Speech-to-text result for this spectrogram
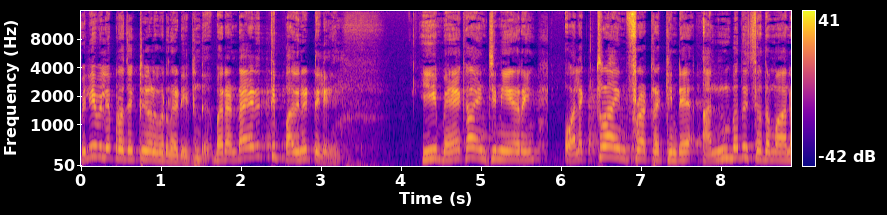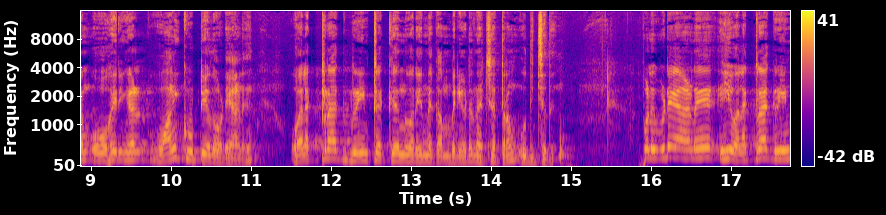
വലിയ വലിയ പ്രൊജക്റ്റുകൾ ഇവർ നേടിയിട്ടുണ്ട്. അപ്പോൾ രണ്ടായിരത്തി പതിനെട്ടിൽ ഈ മേഘ എഞ്ചിനീയറിംഗ് ഒലക്ട്ര ഇൻഫ്രാട്രക്കിന്റെ അൻപത് ശതമാനം ഓഹരികൾ വാങ്ങിക്കൂട്ടിയതോടെയാണ് ഒലക്ട്ര ഗ്രീൻ ടെക് എന്ന് പറയുന്ന കമ്പനിയുടെ നക്ഷത്രം ഉദിച്ചത്. അപ്പോൾ ഇവിടെയാണ് ഈ ഒലക്ട്ര ഗ്രീൻ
